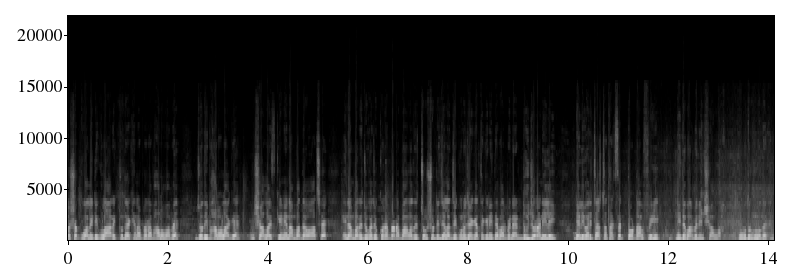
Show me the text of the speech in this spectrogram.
দর্শক কোয়ালিটিগুলো আরেকটু দেখেন আপনারা ভালোভাবে। যদি ভালো লাগে ইনশাআল্লাহ স্ক্রিনে নাম্বার দেওয়া আছে। এই নাম্বারে যোগাযোগ করে আপনারা বাংলাদেশ চৌষট্টি জেলা যে কোনো জায়গা থেকে নিতে পারবেন। আর দুই জোড়া নিলেই ডেলিভারি চার্জটা থাকছে টোটাল ফ্রি নিতে পারবেন ইনশাআল্লাহ। কবুতরগুলো দেখেন।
